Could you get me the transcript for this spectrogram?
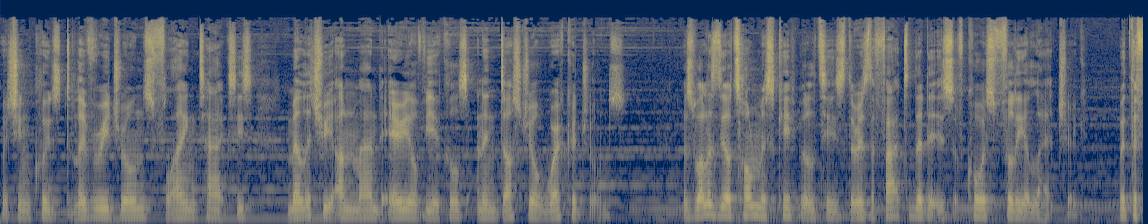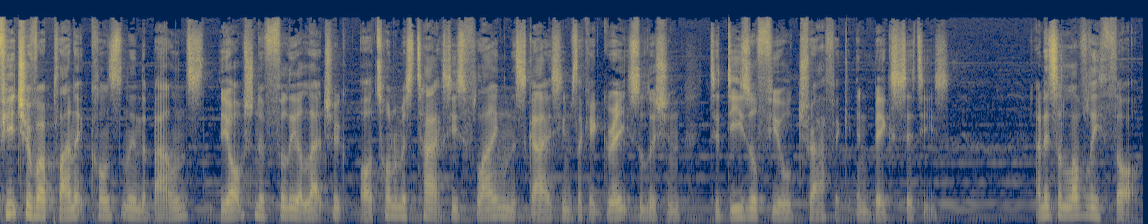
which includes delivery drones, flying taxis, military unmanned aerial vehicles, and industrial worker drones. As well as the autonomous capabilities, there is the fact that it is, of course, fully electric. With the future of our planet constantly in the balance, the option of fully electric, autonomous taxis flying in the sky seems like a great solution to diesel fueled traffic in big cities. And it's a lovely thought,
